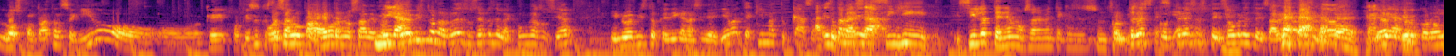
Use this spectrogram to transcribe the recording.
¿los contratan seguido o, o qué? Porque dices que O es algo que la gente ahora. no sabe. Porque Mira. yo he visto las redes sociales de la conga social y no he visto que digan así de llévate aquí a tu casa. A tu esta casa, Navidad". sí, sí lo tenemos, solamente que eso es un Con tres, con tres este, sobres de sabritas con un,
